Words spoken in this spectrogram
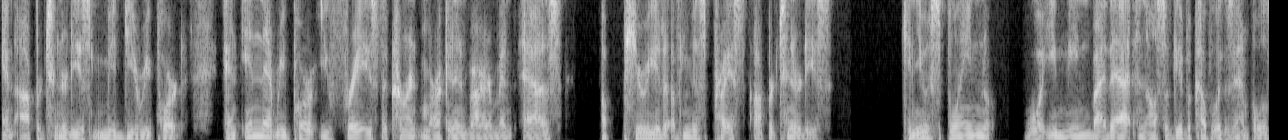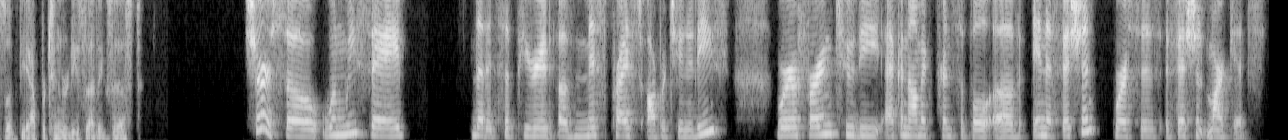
and Opportunities Mid-Year Report, and in that report, you phrase the current market environment as a period of mispriced opportunities. Can you explain what you mean by that, and also give a couple examples of the opportunities that exist? Sure. So when we say that it's a period of mispriced opportunities. We're referring to the economic principle of inefficient versus efficient markets.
